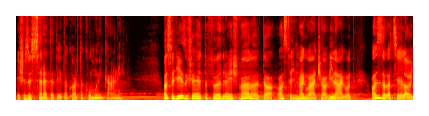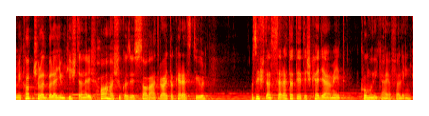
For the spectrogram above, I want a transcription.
És az ő szeretetét akarta kommunikálni. Az, hogy Jézus eljött a földre, és vállalta azt, hogy megváltsa a világot, azzal a célra, hogy mi kapcsolatban legyünk Istennel, és hallhassuk az ő szavát rajta keresztül, az Isten szeretetét és kegyelmét kommunikálja felénk.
